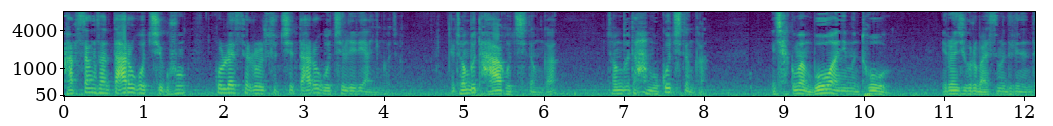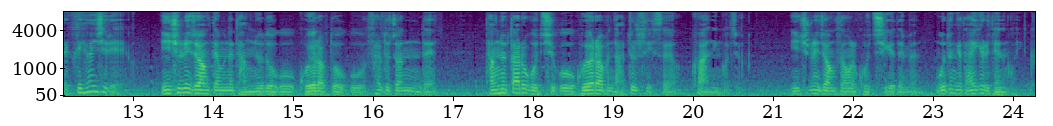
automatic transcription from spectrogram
갑상선 따로 고치고 콜레스테롤 수치 따로 고칠 일이 아닌 거죠. 전부 다 고치던가, 전부 다 못 고치던가, 자꾸만 뭐 아니면 도 이런 식으로 말씀을 드리는데 그게 현실이에요. 인슐린 저항 때문에 당뇨도 오고 고혈압도 오고 살도 쪘는데 당뇨 따로 고치고 고혈압은 놔둘 수 있어요? 그거 아닌 거죠. 인슐린 저항성을 고치게 되면 모든 게 다 해결이 되는 거니까.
